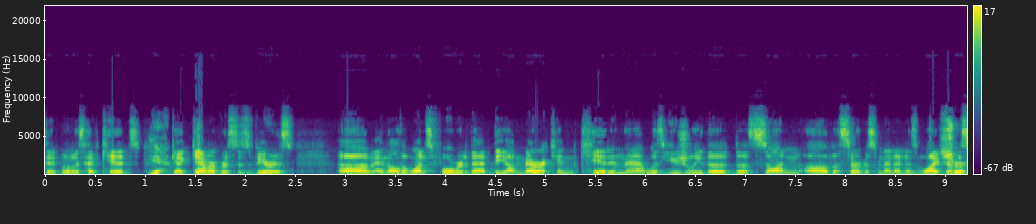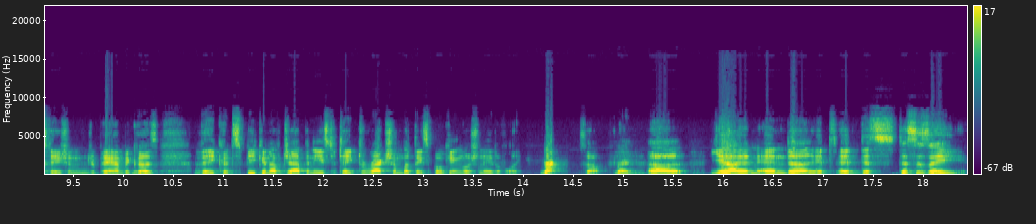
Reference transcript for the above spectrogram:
that always have kids. Yeah. Got Gamera versus Viras. Um, and all the ones forward to that, the American kid in that was usually the, the son of a serviceman and his wife that was stationed in Japan because they could speak enough Japanese to take direction, but they spoke English natively. Right. So Right. uh, yeah, and and uh, it's and this this is a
